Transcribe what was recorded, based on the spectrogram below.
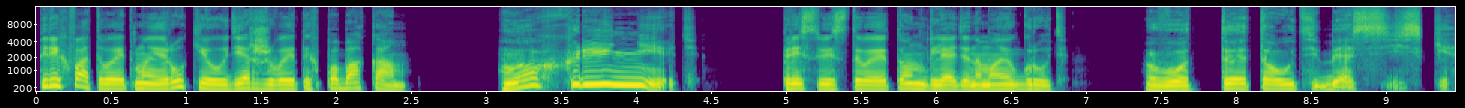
Перехватывает мои руки и удерживает их по бокам. «Охренеть!» присвистывает он, глядя на мою грудь. «Вот это у тебя сиськи!»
